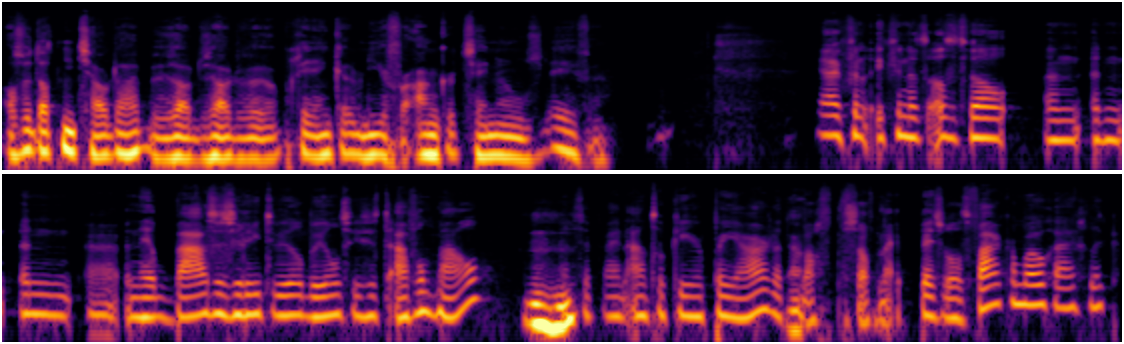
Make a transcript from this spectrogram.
Als we dat niet zouden hebben, zouden, zouden we op geen enkele manier verankerd zijn in ons leven. Ja, ik vind, ik vind het altijd wel een, een, een, uh, een heel basisritueel bij ons is het avondmaal. Mm Dat hebben wij een aantal keer per jaar. Dat mag vanaf mij best wel wat vaker mogen eigenlijk.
